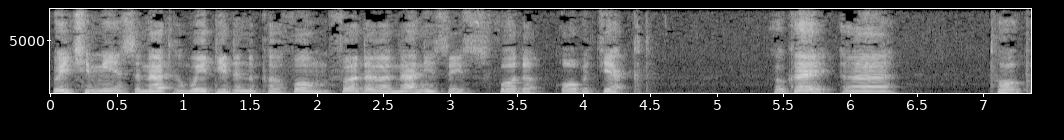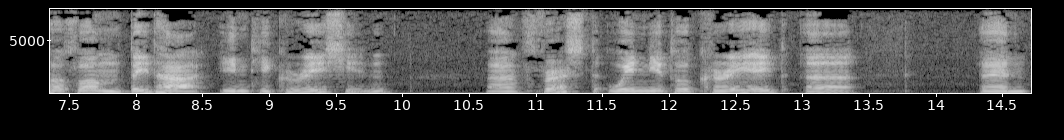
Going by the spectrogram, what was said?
which means that we didn't perform further analysis for the object. Okay, uh, to perform data integration, uh, first we need to create uh, an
